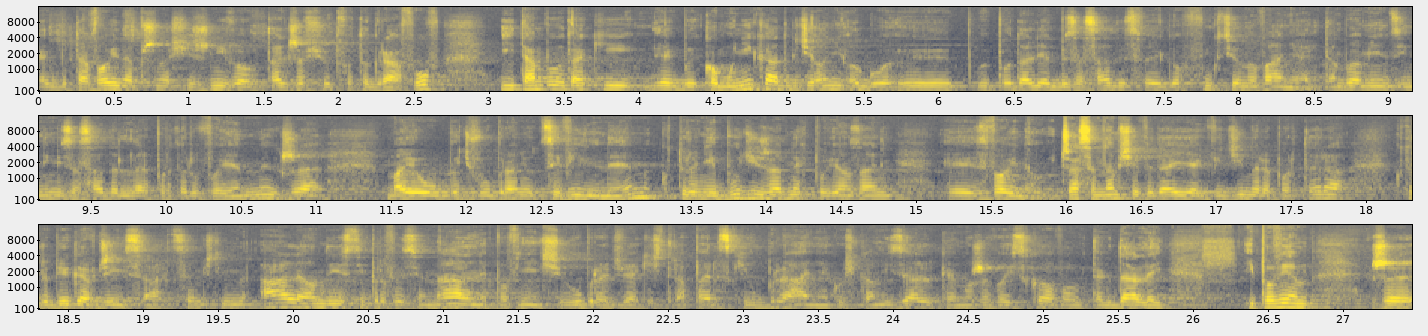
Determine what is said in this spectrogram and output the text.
jakby ta wojna przynosi żniwo także wśród fotografów i tam był taki jakby komunikat, gdzie oni y, podali jakby zasady swojego funkcjonowania i tam była między innymi zasada dla reporterów wojennych, że mają być w ubraniu cywilnym, które nie budzi żadnych powiązań z wojną. I czasem nam się wydaje, jak widzimy reportera, który biega w dżinsach, co myślimy, ale on jest nieprofesjonalny, powinien się ubrać w jakieś traperskie ubranie, jakąś kamizelkę, może wojskową i tak dalej. I powiem, że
